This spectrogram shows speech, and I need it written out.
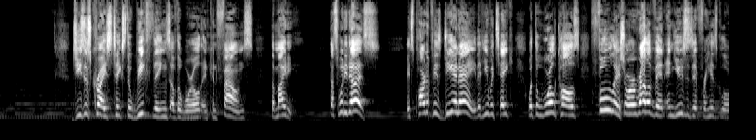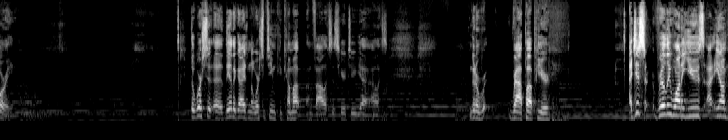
Jesus Christ takes the weak things of the world and confounds the mighty. That's what he does. It's part of his DNA that he would take what the world calls foolish or irrelevant and uses it for his glory. The worship, uh, the other guys in the worship team could come up. I if Alex is here too. Yeah, Alex. I'm to r- wrap up here. I just really want to use, you know,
